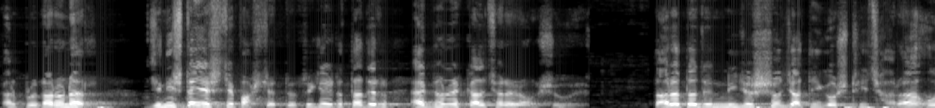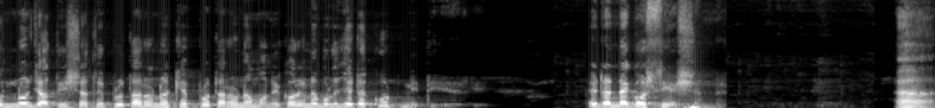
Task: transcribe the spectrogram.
কারণ প্রতারণার জিনিসটাই এসছে পাশ্চাত্য থেকে, এটা তাদের এক ধরনের কালচারের অংশ তারা তাদের নিজস্ব জাতিগোষ্ঠী ছাড়া অন্য জাতির সাথে প্রতারণাকে প্রতারণা মনে করে না বলে যে এটা কূটনীতি এটা নেগোসিয়েশন হ্যাঁ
